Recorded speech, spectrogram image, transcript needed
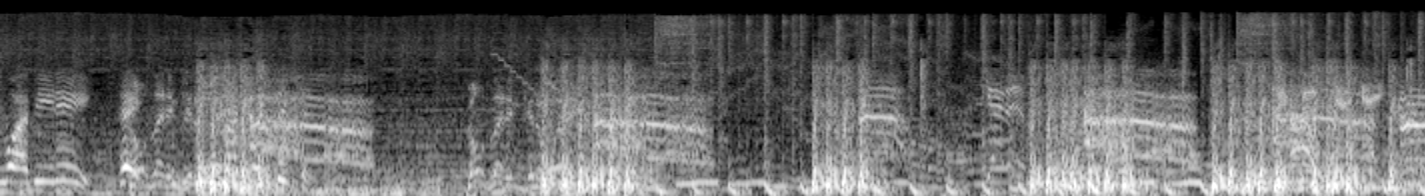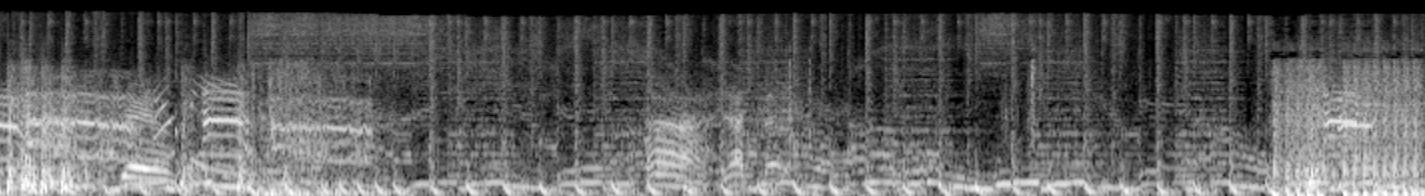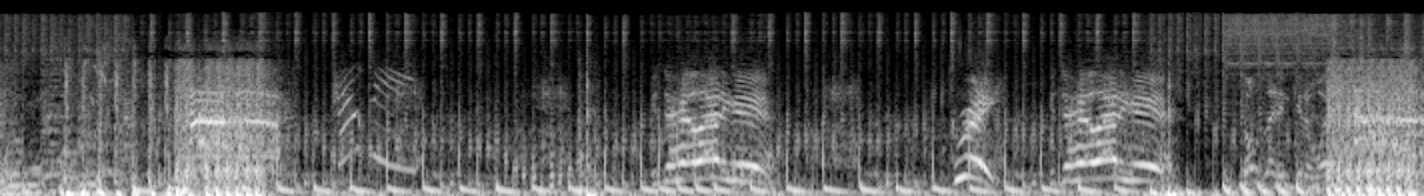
NYPD! Hey, Don't let him get away. Don't let him get away. Get the hell out of here! Great! Get the hell out of here! Don't let him get away.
